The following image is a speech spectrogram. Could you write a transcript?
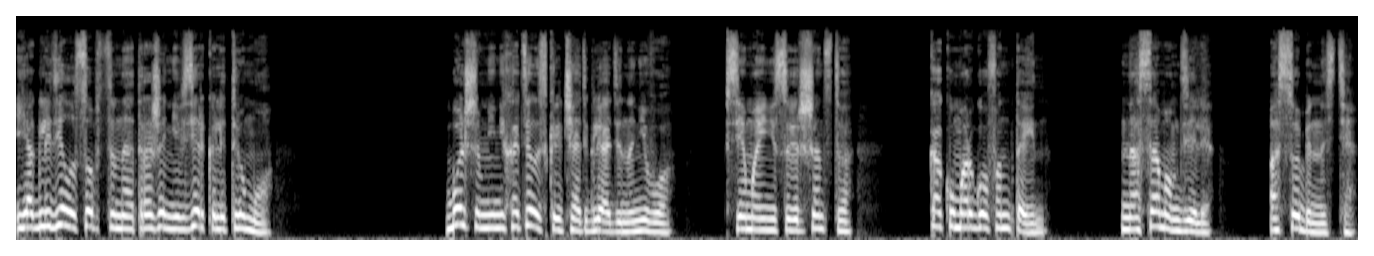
Я глядела собственное отражение в зеркале трюмо. Больше мне не хотелось кричать, глядя на него. Все мои несовершенства, как у Марго Фонтейн. На самом деле, особенности.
